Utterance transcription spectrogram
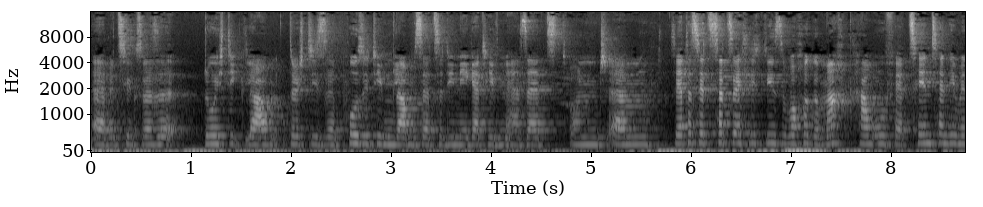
äh, beziehungsweise durch, die Glauben, durch diese positiven Glaubenssätze die negativen ersetzt. Und ähm, sie hat das jetzt tatsächlich diese Woche gemacht, kam ungefähr 10 cm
